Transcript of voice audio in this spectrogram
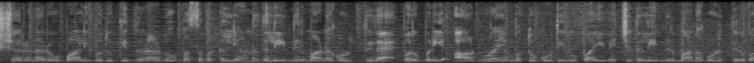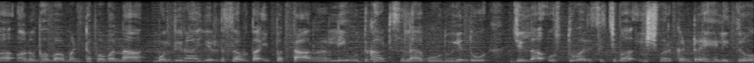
ಶರಣರು ಬಾಳಿ ಬದುಕಿದ ನಾಡು ಬಸವ ಕಲ್ಯಾಣದಲ್ಲಿ ನಿರ್ಮಾಣಗೊಳ್ಳುತ್ತಿದೆ. ಬರೋಬ್ಬರಿ ಆರುನೂರ ಎಂಬತ್ತು ಕೋಟಿ ರೂಪಾಯಿ ವೆಚ್ಚದಲ್ಲಿ ನಿರ್ಮಾಣಗೊಳ್ಳುತ್ತಿರುವ ಅನುಭವ ಮಂಟಪವನ್ನ ಮುಂದಿನ ಎರಡ್ ಸಾವಿರದ ಇಪ್ಪತ್ತಾರರಲ್ಲಿ ಉದ್ಘಾಟಿಸಲಾಗುವುದು ಎಂದು ಜಿಲ್ಲಾ ಉಸ್ತುವಾರಿ ಸಚಿವ ಈಶ್ವರ್ ಖಂಡ್ರೆ ಹೇಳಿದ್ರು.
